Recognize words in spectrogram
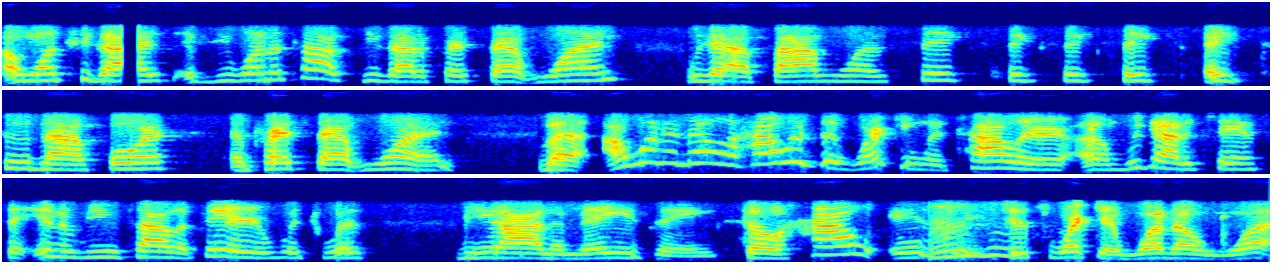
I want you guys, if you want to talk, you got to press that one. We got five one six six six six eight two nine four, and press that one. But I want to know how is it working with Tyler? Um, we got a chance to interview Tyler Perry, which was beyond amazing. So how is Mhm. it just working one on one?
